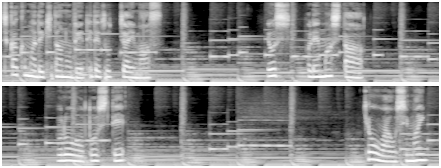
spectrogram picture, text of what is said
近くまで来たので手で取っちゃいます。よし取れました。泥を落として。今日はおしまい。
